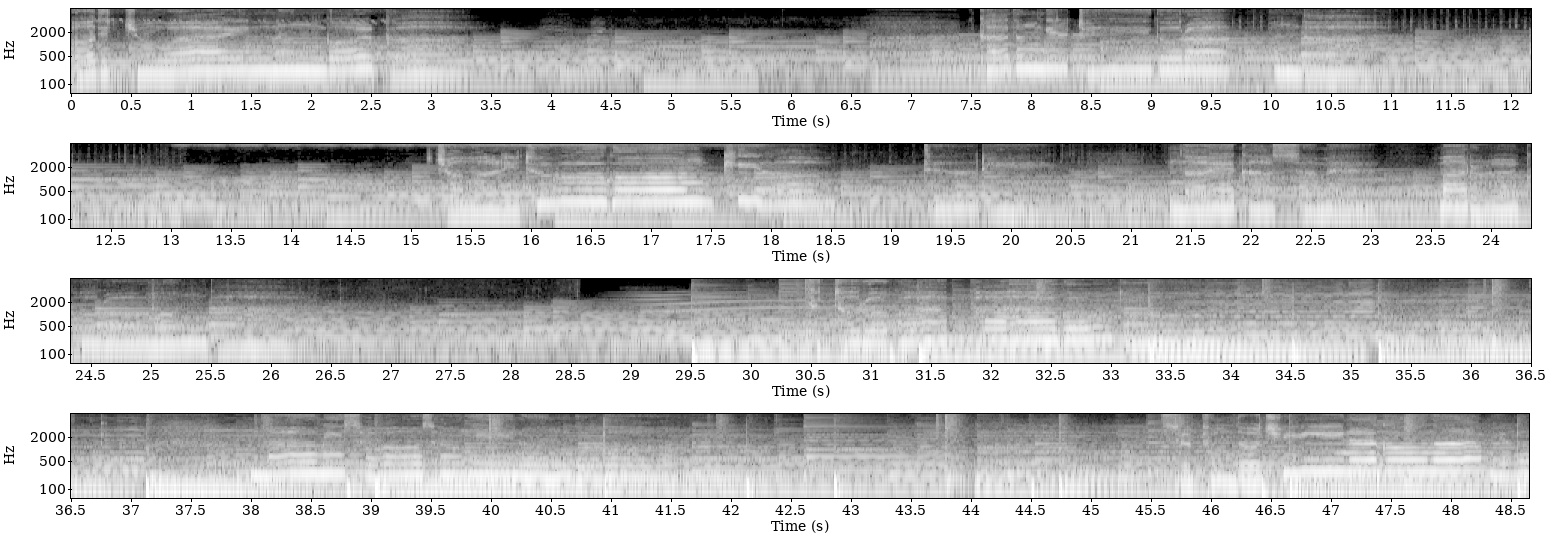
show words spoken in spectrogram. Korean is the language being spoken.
어디쯤 와 있는 걸까? 가던 길 뒤돌아본다. 저 멀리 두고 온 기억들이 나의 가슴에 말을 걸어 그토록 아파하고도 마음이 서성이는 곳 슬픔도 지나고 나면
